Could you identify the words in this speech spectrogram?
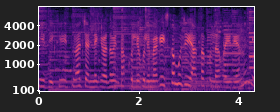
ये देखिए, इतना चढ़ने के बाद में इतना खुले खुले में आ इसका मुझे याद था खुला हुआ एरिया ना ये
